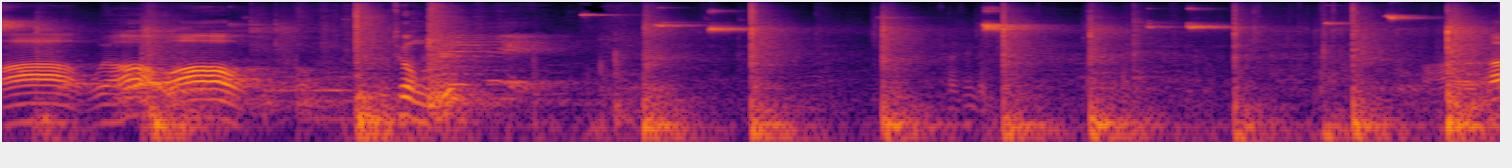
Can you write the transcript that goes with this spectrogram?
와우, 뭐야, 와우. 어떻게 한 거지? 잘생겼다. 와,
